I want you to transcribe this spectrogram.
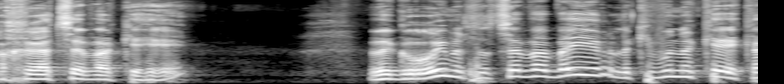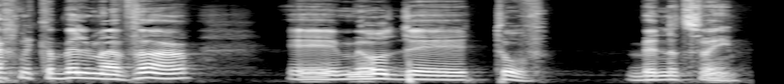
אחרי הצבע הכהה וגוררים את הצבע הבהיר לכיוון הכהה, כך נקבל מעבר אה, מאוד אה, טוב בין הצבעים.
